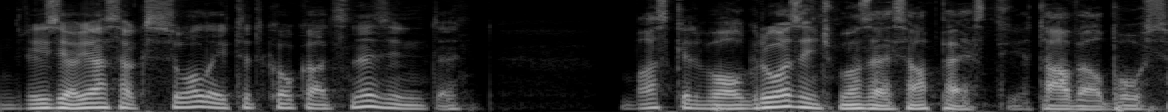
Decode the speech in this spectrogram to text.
drīz jau jāsāk solīt, tad kaut kāds, nezinu, te basketbola groziņš mazais apēst, ja tā vēl būs.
